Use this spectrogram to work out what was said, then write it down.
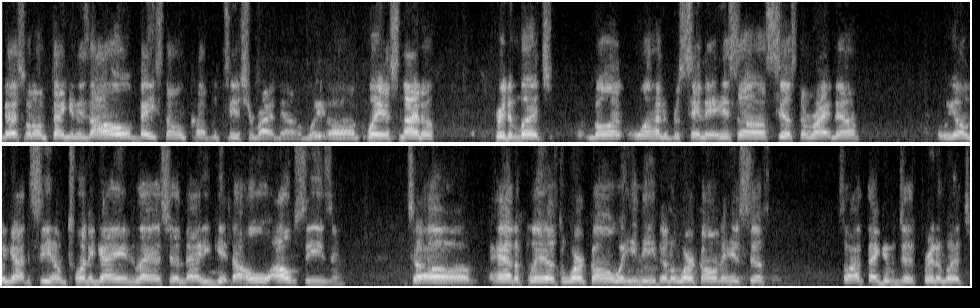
that's what I'm thinking is all based on competition right now. With uh, Quin Snyder, pretty much going 100 percent in his uh, system right now. We only got to see him 20 games last year. Now he get the whole off season to uh, have the players to work on what he need them to work on in his system. So I think it was just pretty much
